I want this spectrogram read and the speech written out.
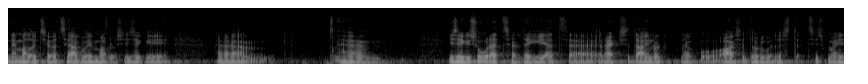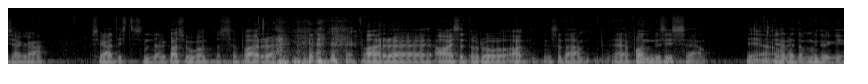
nemad otsivad seal võimalusi isegi ähm,, ähm, isegi suured seal tegijad äh, rääkisid ainult nagu Aasia turgudest, et siis ma ise ka seadistasin tal kasvukontosse paar paar äh, Aasia turu seda äh, fondi sisse ja ja, ja need on muidugi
